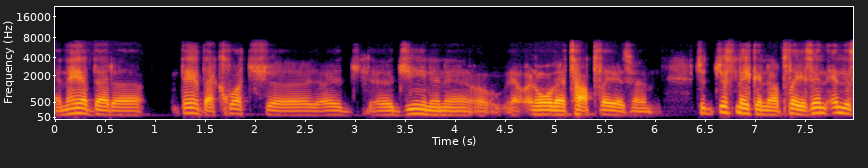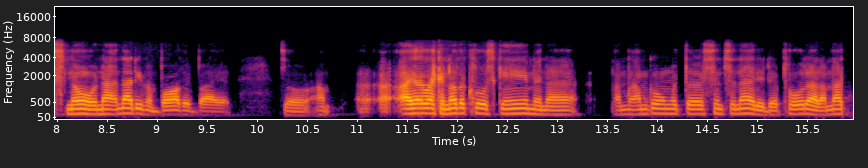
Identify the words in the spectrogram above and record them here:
and they have that uh they had that clutch uh, uh, uh gene and uh, and all their top players, and just making plays in in the snow, not not even bothered by it. So um, I, I like another close game, and I'm I'm going with uh, Cincinnati to pull it out. I'm not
